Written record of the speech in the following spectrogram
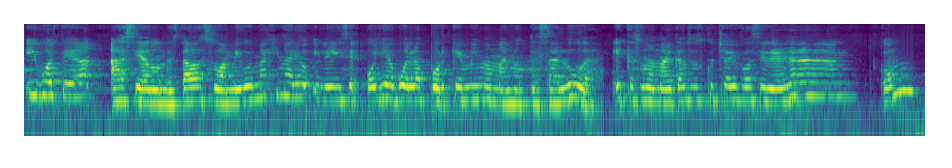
y voltea hacia donde estaba su amigo imaginario y le dice, oye abuela, ¿por qué mi mamá no te saluda? Y que su mamá alcanzó a escuchar y fue así de, ¿cómo?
